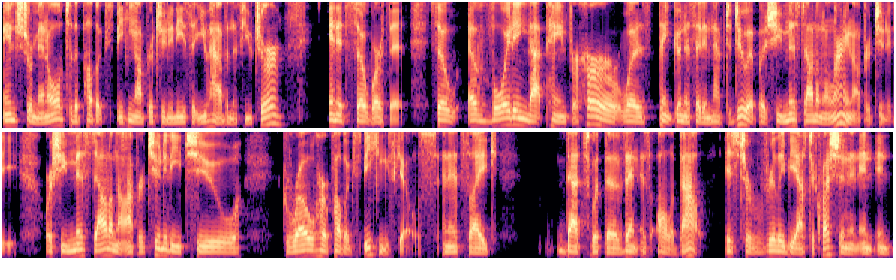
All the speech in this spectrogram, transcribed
instrumental to the public speaking opportunities that you have in the future. And it's so worth it. So, avoiding that pain for her was thank goodness I didn't have to do it, but she missed out on a learning opportunity, or she missed out on the opportunity to grow her public speaking skills. And it's like, that's what the event is all about is to really be asked a question and, and, and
